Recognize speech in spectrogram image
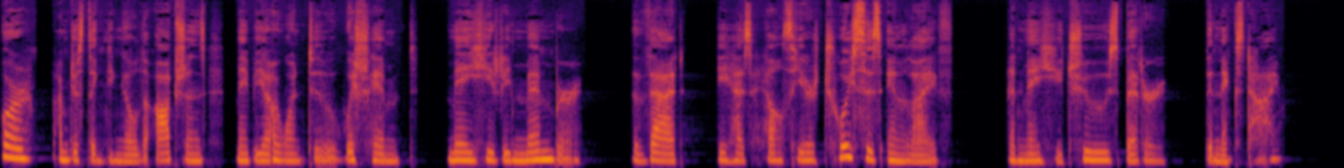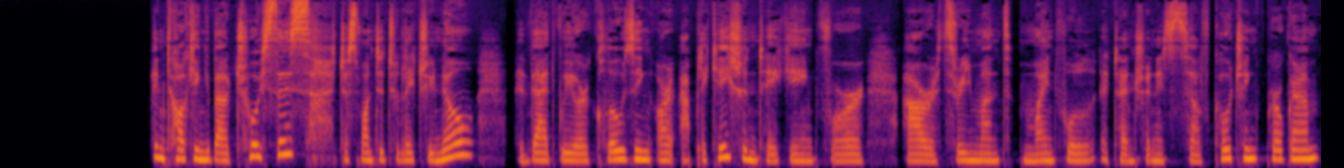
Or I'm just thinking all the options. Maybe I want to wish him, may he remember that he has healthier choices in life and may he choose better the next time. In talking about choices, just wanted to let you know that we are closing our application taking for our three month mindful attentionist self coaching program,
